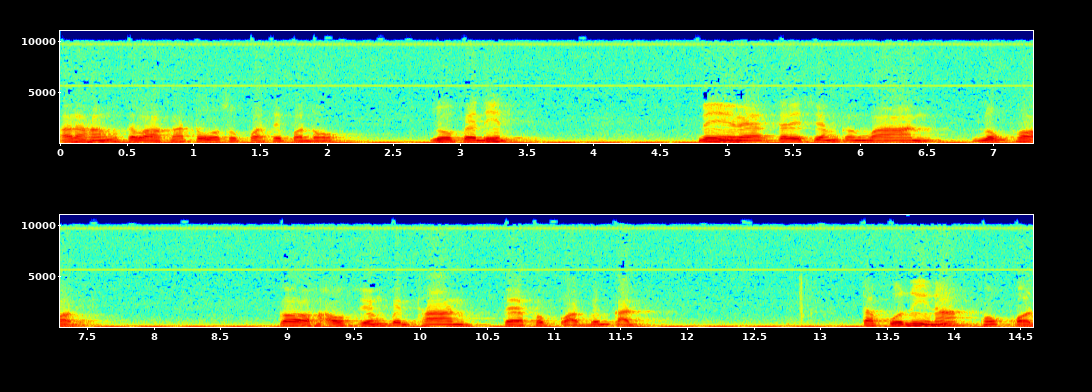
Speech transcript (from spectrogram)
อรหังสวากาโตสุปเสปโนอยู่เป็นนิด นี่แหละจะได้เสียงกังวานหลวงพ่อเนี่ยก็เอาเสียงเป็นทาน แต่เขากอดเหมือนกันตระกูลนี่นะหกคน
